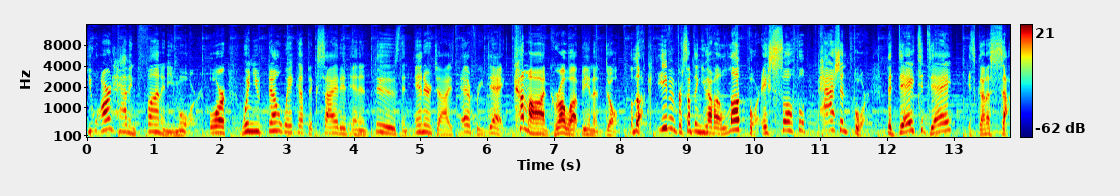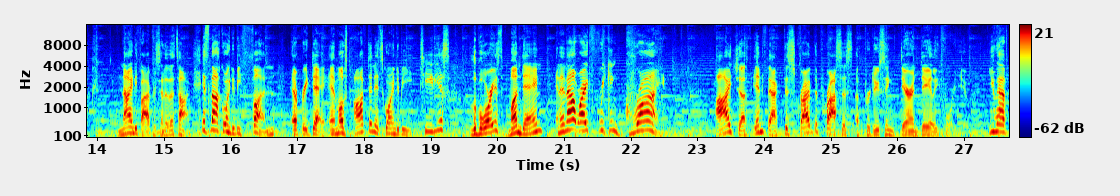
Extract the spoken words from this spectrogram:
you aren't having fun anymore, or when you don't wake up excited and enthused and energized every day. Come on, grow up, be an adult. Look, even for something you have a love for, a soulful passion for, the day to day is gonna suck. 95% of the time. It's not going to be fun every day, and most often it's going to be tedious, laborious, mundane, and an outright freaking grind. I just, in fact, described the process of producing Darren Daily for you. You have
